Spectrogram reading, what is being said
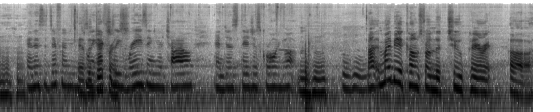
Mm-hmm. And it's a difference There's a between actually raising your child and just they're just growing up. Mm-hmm. Mm-hmm. Uh, maybe it comes from the two parent uh,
